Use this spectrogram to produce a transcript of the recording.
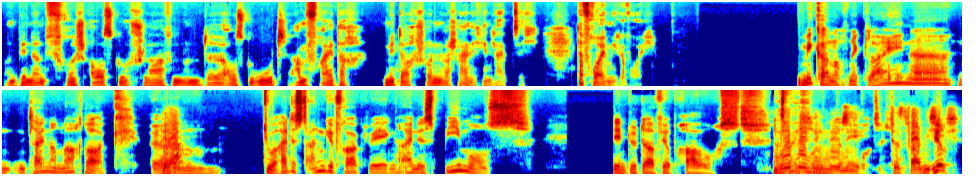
und bin dann frisch ausgeschlafen und äh, ausgeruht am Freitagmittag schon wahrscheinlich in Leipzig. Da freue ich mich auf euch. Mika, noch eine kleine, ein kleiner Nachtrag. Ja? Ähm, du hattest angefragt wegen eines Beamers den du dafür brauchst. Das nee, nee, nee, nee, nee. Das war nicht Mir ich.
